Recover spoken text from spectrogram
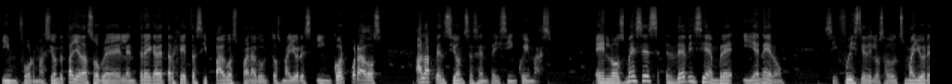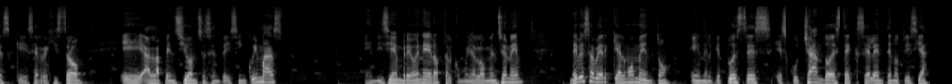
información detallada sobre la entrega de tarjetas y pagos para adultos mayores incorporados a la pensión 65 y más. En los meses de diciembre y enero, si fuiste de los adultos mayores que se registró eh, a la pensión 65 y más, en diciembre o enero, tal como ya lo mencioné, debes saber que al momento en el que tú estés escuchando esta excelente noticia,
